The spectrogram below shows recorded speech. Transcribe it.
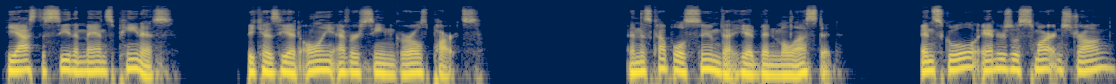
he asked to see the man's penis because he had only ever seen girls' parts. And this couple assumed that he had been molested. In school, Anders was smart and strong,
